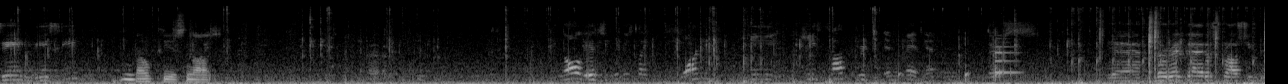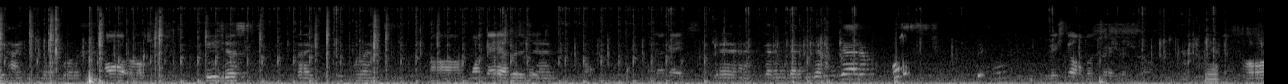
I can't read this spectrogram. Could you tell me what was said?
Is he VC? Nope, he's not. Uh, no, it's because like one he he fought bridge in mid and there's Yeah, the red guy was crouching behind the board. oh no. He just like went um one guy has over to the one guy Yeah, get him, get him, get him, get him. Oh! they still have a treasure so Yeah. Oh,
